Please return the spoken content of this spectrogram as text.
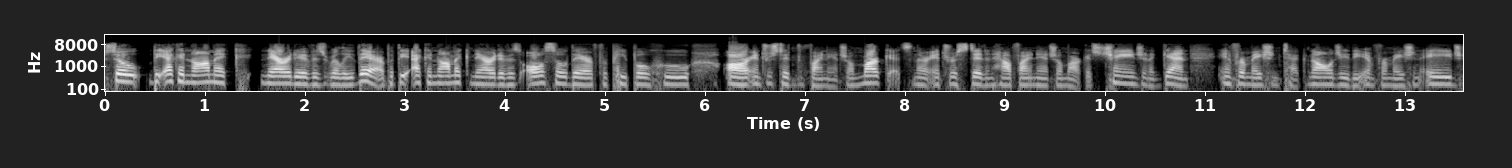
So the economic narrative is really there, but the economic narrative is also there for people who are interested in financial markets and they're interested in how financial markets change. And again, information technology, the information age,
